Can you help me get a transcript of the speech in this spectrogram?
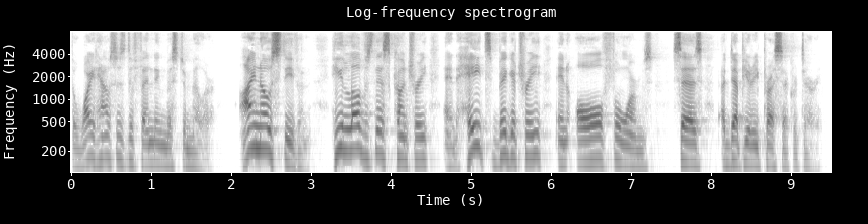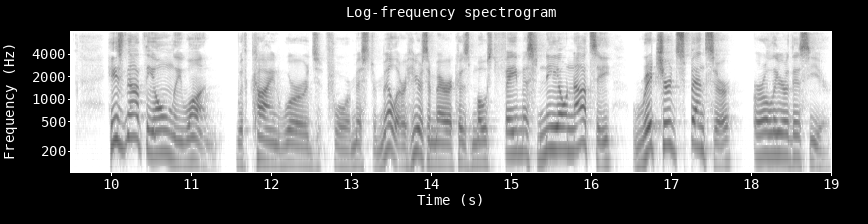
the White House is defending Mr. Miller. I know Stephen. He loves this country and hates bigotry in all forms, says a deputy press secretary. He's not the only one with kind words for Mr. Miller. Here's America's most famous neo Nazi, Richard Spencer, earlier this year.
